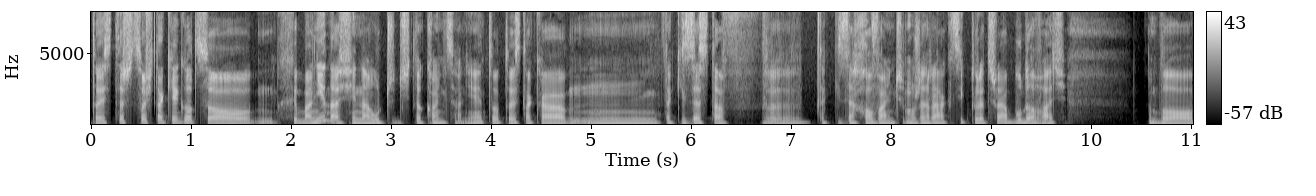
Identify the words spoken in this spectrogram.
to jest też coś takiego, co chyba nie da się nauczyć do końca, nie? To, to jest taka, mm, taki zestaw takich zachowań, czy może reakcji, które trzeba budować bo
